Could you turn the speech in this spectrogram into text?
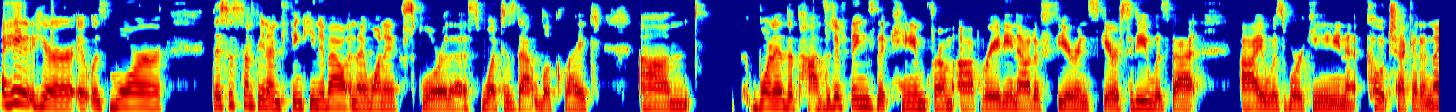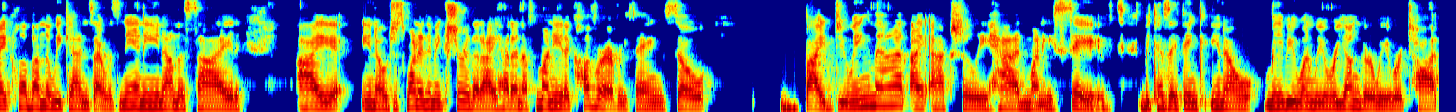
I hate it here. It was more, this is something I'm thinking about and I want to explore this. What does that look like? Um, one of the positive things that came from operating out of fear and scarcity was that I was working coat check at a nightclub on the weekends. I was nannying on the side. I, you know, just wanted to make sure that I had enough money to cover everything. So by doing that, I actually had money saved because I think, you know, maybe when we were younger, we were taught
